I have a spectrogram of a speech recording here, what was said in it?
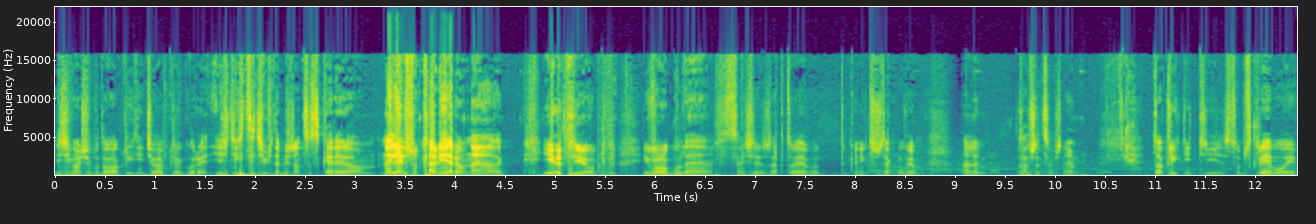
Jeśli wam się podobało, kliknijcie łapkę w górę. Jeśli chcecie być na bieżąco z karierą, najlepszą karierą na YouTube i w ogóle, w sensie żartuję, bo tylko niektórzy tak mówią, ale zawsze coś, nie? To kliknijcie subskrybuj.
